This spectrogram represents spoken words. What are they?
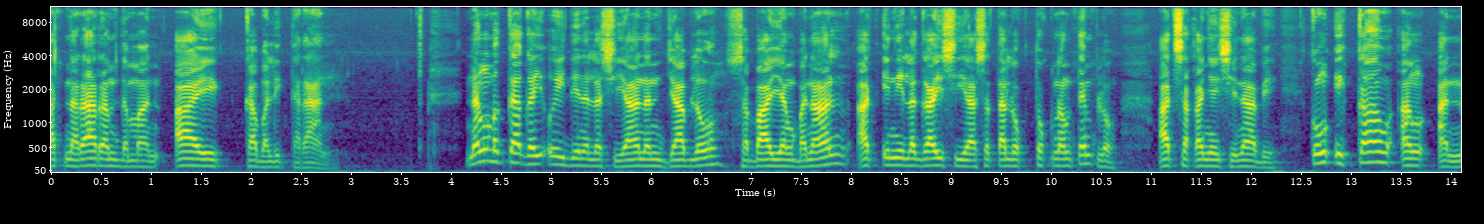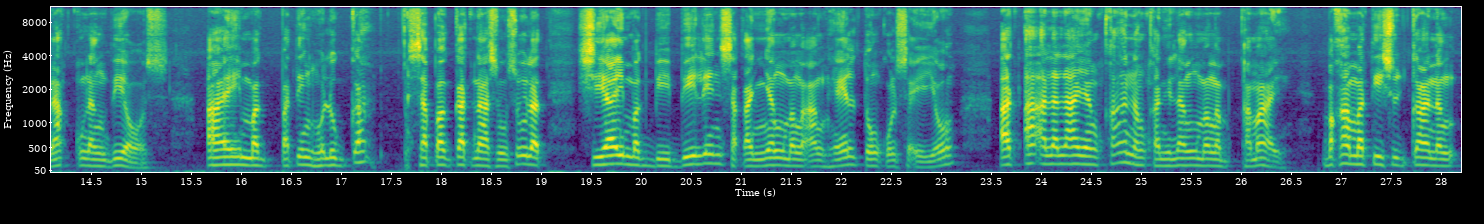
at nararamdaman ay kabaligtaran. Nang magkagayoy dinala siya ng Diablo sa bayang banal at inilagay siya sa taluktok ng templo at sa kanya'y sinabi, Kung ikaw ang anak ng Diyos, ay magpatinghulog ka sapagkat nasusulat, siya'y magbibilin sa kanyang mga anghel tungkol sa iyo at aalalayan ka ng kanilang mga kamay. Baka matisod ka ng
